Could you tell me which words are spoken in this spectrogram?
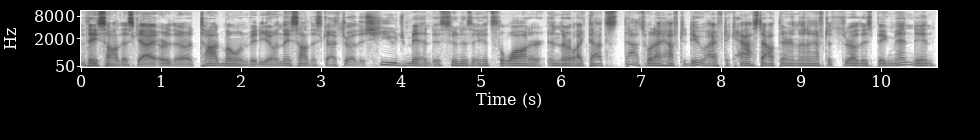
They saw this guy or the Todd Bowen video, and they saw this guy throw this huge mend as soon as it hits the water, and they're like, "That's that's what I have to do. I have to cast out there, and then I have to throw this big mend in,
